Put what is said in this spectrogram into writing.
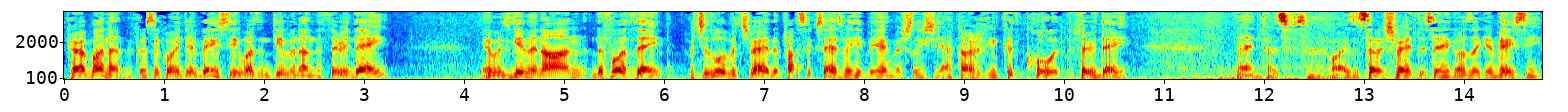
Karabana, because according to Abesi, it wasn't given on the third day, it was given on the fourth day, which is a little bit shver. The pasuk says, he could call it the third day. Right? Uh, why is it so shver to say it goes like Abesi?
